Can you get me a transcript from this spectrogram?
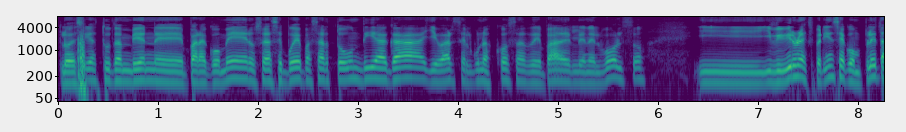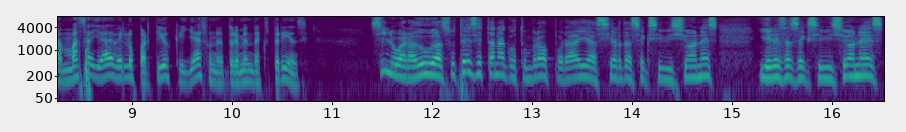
Lo decías tú también eh, para comer o sea se puede pasar todo un día acá llevarse algunas cosas de pádel en el bolso y, vivir una experiencia completa más allá de ver los partidos que ya es una tremenda experiencia. Sin lugar a dudas, ustedes están acostumbrados por ahí a ciertas exhibiciones y en esas exhibiciones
